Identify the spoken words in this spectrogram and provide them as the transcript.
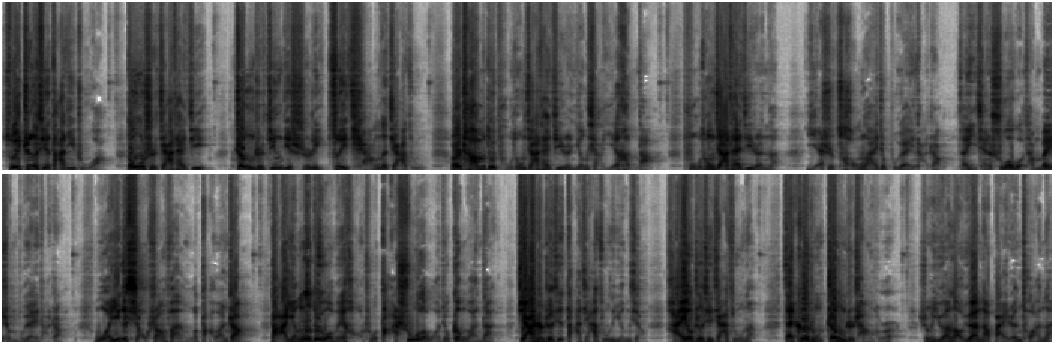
所以这些大地主啊，都是迦太基政治经济实力最强的家族，而他们对普通迦太基人影响也很大。普通迦太基人呢，也是从来就不愿意打仗。咱以前说过，他们为什么不愿意打仗？我一个小商贩，我打完仗，打赢了对我没好处，打输了我就更完蛋。加上这些大家族的影响，还有这些家族呢。在各种政治场合，什么元老院呐、百人团呐，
